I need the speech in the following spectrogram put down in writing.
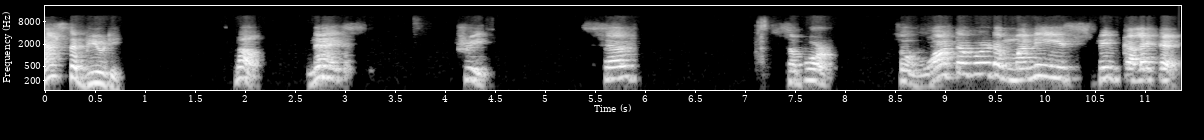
That's the beauty. Now, next, three, self support. So, whatever the money is being collected,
